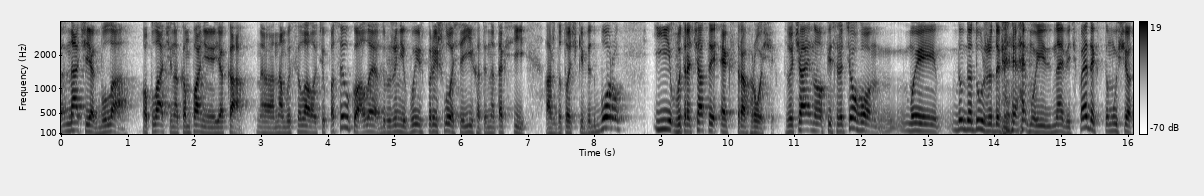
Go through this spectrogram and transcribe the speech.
наче як була оплачена компанією, яка е, нам висилала цю посилку, але дружині прийшлося їхати на таксі аж до точки відбору. І витрачати екстра гроші. Звичайно, після цього ми ну не дуже довіряємо і навіть FedEx, тому що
